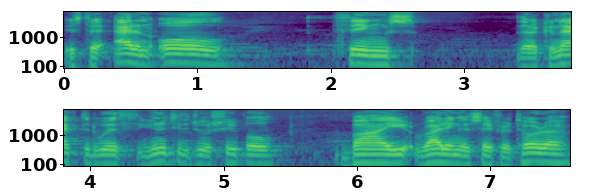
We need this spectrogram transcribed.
is to add in all things that are connected with the unity of the Jewish people by writing the Sefer Torah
